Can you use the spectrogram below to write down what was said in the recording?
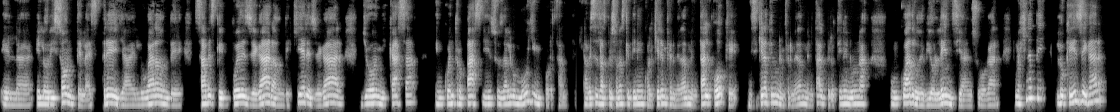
el, uh, el, horizonte, la estrella, el lugar a donde sabes que puedes llegar, a donde quieres llegar. Yo en mi casa encuentro paz y eso es algo muy importante. A veces las personas que tienen cualquier enfermedad mental o que ni siquiera tienen una enfermedad mental, pero tienen una, un cuadro de violencia en su hogar, imagínate lo que es llegar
